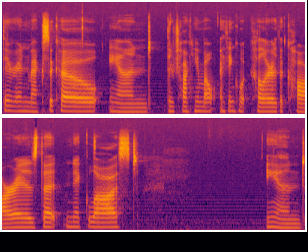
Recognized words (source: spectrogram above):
they're in Mexico and they're talking about I think what color the car is that Nick lost. And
